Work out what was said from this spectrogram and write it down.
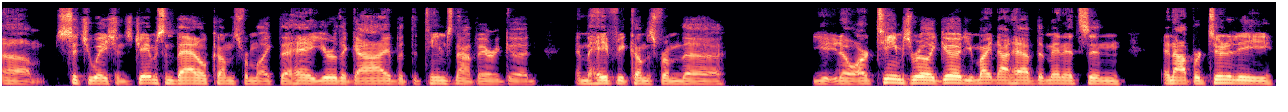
um situations. Jamison Battle comes from like the hey, you're the guy, but the team's not very good. And Mahaffey comes from the you, you know our team's really good. You might not have the minutes and an opportunity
